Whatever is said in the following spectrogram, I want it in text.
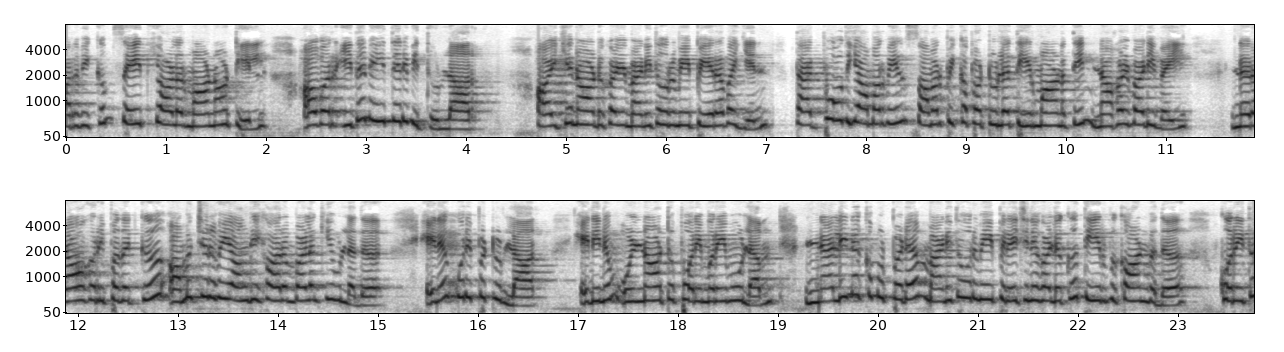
அறிவிக்கும் செய்தியாளர் மாநாட்டில் அவர் இதனை தெரிவித்துள்ளார். ஐக்கிய நாடுகள் மனித உரிமை பேரவையின் தற்போதைய அமர்வில் சமர்ப்பிக்கப்பட்டுள்ள தீர்மானத்தின் நகல் வடிவை நிராகரிப்பதற்கு அமைச்சரவை அங்கீகாரம் வழங்கியுள்ளது என குறிப்பிட்டுள்ளார். எனினும் உள்நாட்டு பொறிமுறை மூலம் நல்லிணக்கம் உட்பட மனித உரிமை பிரச்சினைகளுக்கு தீர்வு காண்பது குறித்து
